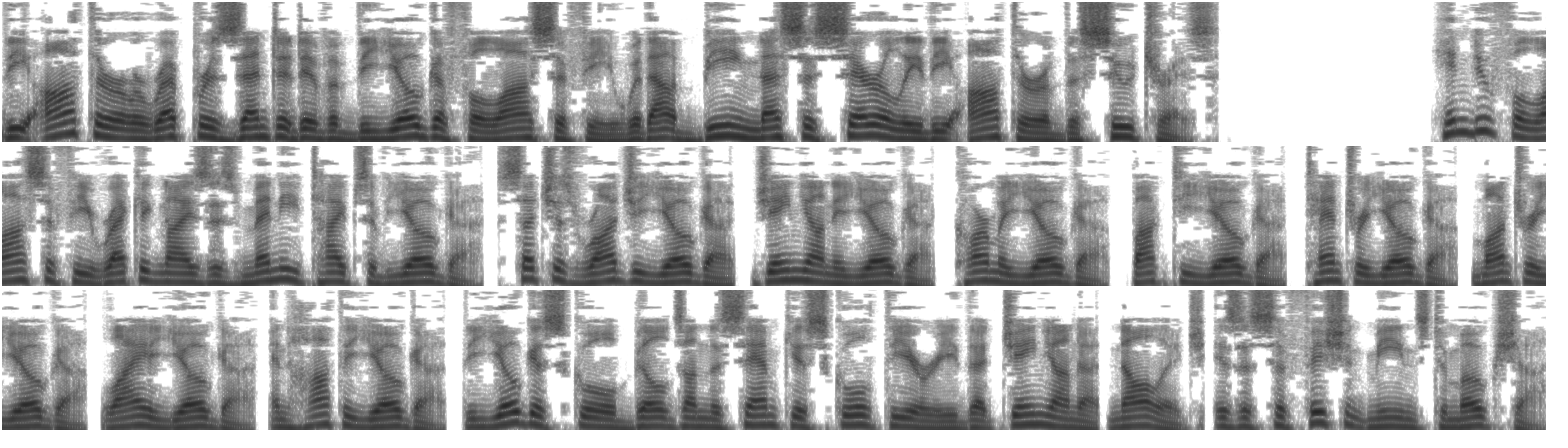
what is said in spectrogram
the author or representative of the Yoga philosophy without being necessarily the author of the sutras. Hindu philosophy recognizes many types of yoga, such as Raja Yoga, Jnana Yoga, Karma Yoga, Bhakti Yoga, Tantra Yoga, Mantra Yoga, Laya Yoga, and Hatha Yoga. The Yoga school builds on the Samkhya school theory that jnana knowledge is a sufficient means to moksha.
